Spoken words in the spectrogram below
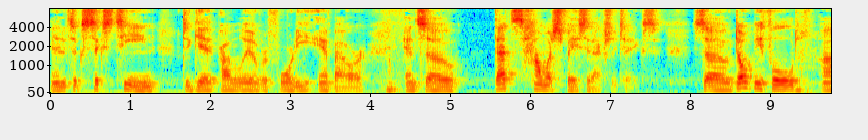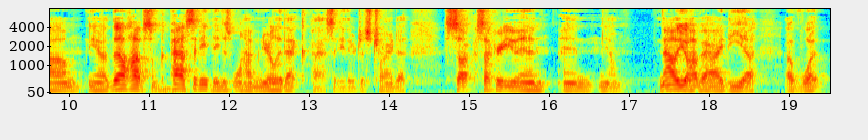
and it took 16 to get probably over 40 amp hour. And so that's how much space it actually takes. So don't be fooled. Um, you know, they'll have some capacity. They just won't have nearly that capacity. They're just trying to suck, sucker you in. And, you know, now you'll have an idea of what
